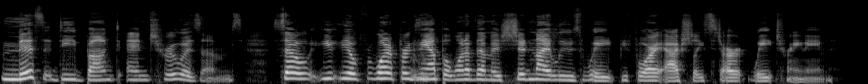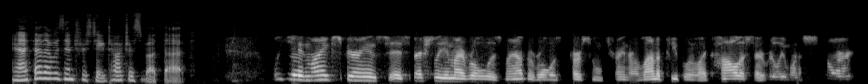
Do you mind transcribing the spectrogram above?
myths debunked and truisms. So you you know, for what for example, one of them is, shouldn't I lose weight before I actually start weight training? And I thought that was interesting. Talk to us about that. Well, yeah, in my experience, especially in my role as my other role as personal trainer, a lot of people are like, Hollis, I really want to start.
